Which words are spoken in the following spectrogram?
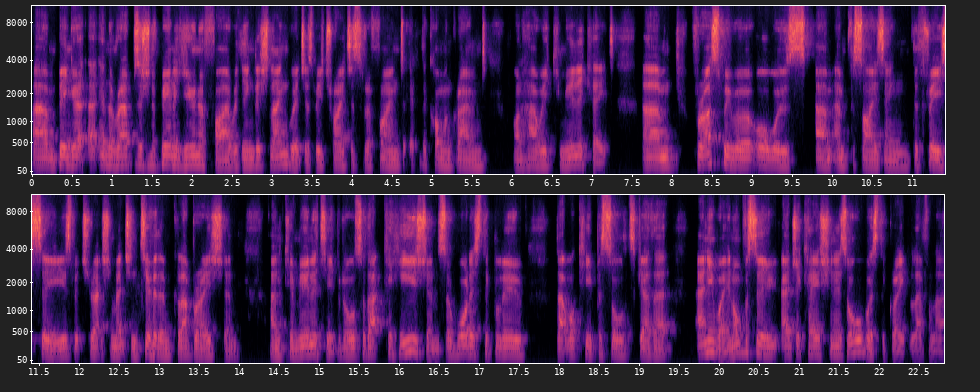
um, being a, in the rare position of being a unifier with the English language as we try to sort of find the common ground on how we communicate. Um, for us, we were always um, emphasizing the three C's, which you actually mentioned two of them, collaboration and community, but also that cohesion. So what is the glue that will keep us all together anyway. And obviously, education is always the great leveler.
